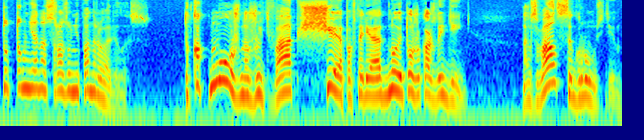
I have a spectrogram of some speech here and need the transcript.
Тут-то мне она сразу не понравилась. Да как можно жить вообще, повторяя одно и то же каждый день? Назвался груздем.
